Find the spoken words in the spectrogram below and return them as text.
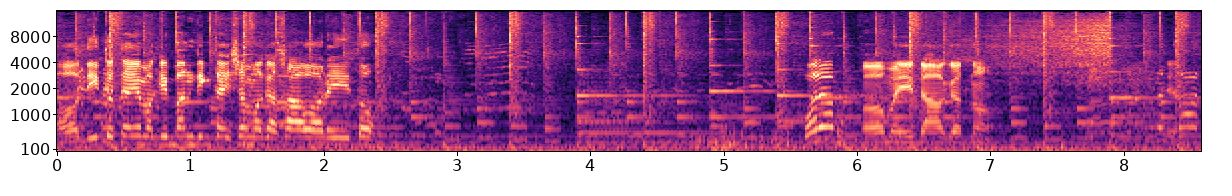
Oh, dito tayo makibanding tayo sa mag-asawa rito. Wala. Oh, may dagat no. Yan.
